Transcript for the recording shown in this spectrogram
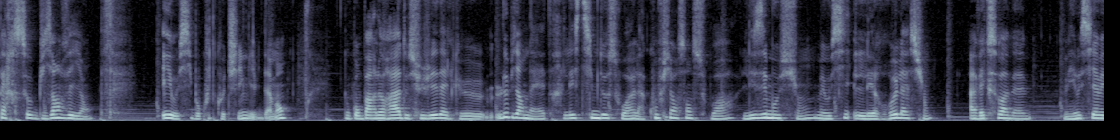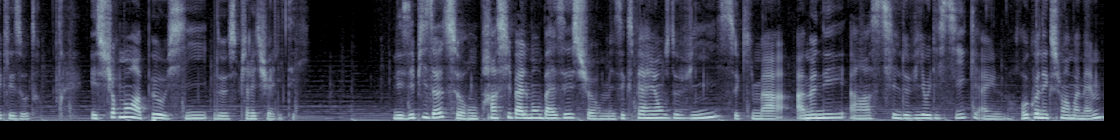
perso bienveillant et aussi beaucoup de coaching évidemment. Donc on parlera de sujets tels que le bien-être, l'estime de soi, la confiance en soi, les émotions, mais aussi les relations avec soi-même, mais aussi avec les autres, et sûrement un peu aussi de spiritualité. Les épisodes seront principalement basés sur mes expériences de vie, ce qui m'a amené à un style de vie holistique, à une reconnexion à moi-même,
